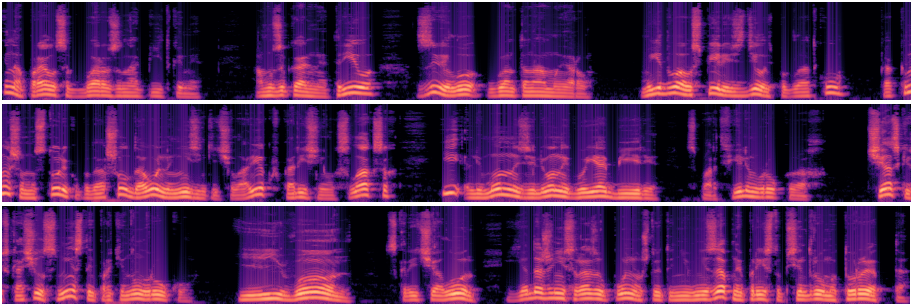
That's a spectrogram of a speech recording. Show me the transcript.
и направился к бару за напитками а музыкальное трио завело Гуантанамеру. Мы едва успели сделать по глотку, как к нашему столику подошел довольно низенький человек в коричневых слаксах и лимонно-зеленой гуябере с портфелем в руках. Чацкий вскочил с места и протянул руку. «Иван!» – скричал он. Я даже не сразу понял, что это не внезапный приступ синдрома Туретта,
